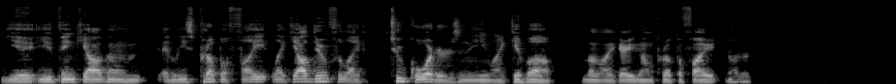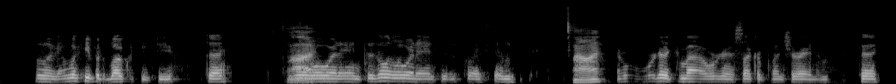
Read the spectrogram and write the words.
you you think y'all gonna at least put up a fight like y'all do for like two quarters and then you like give up? But like, are you gonna put up a fight? Look, I'm gonna keep it a buck with you, Chief. Okay. There's All only right, one way to answer. There's only one way to answer this question. all right. We're gonna come out. We're gonna sucker punch right in the mouth. Okay.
